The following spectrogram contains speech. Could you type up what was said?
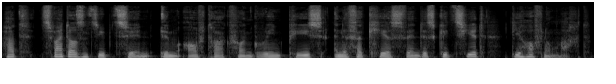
hat 2017 im Auftrag von Greenpeace eine Verkehrswende skizziert, die Hoffnung macht.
